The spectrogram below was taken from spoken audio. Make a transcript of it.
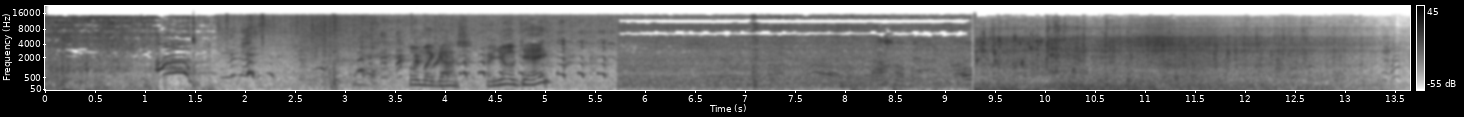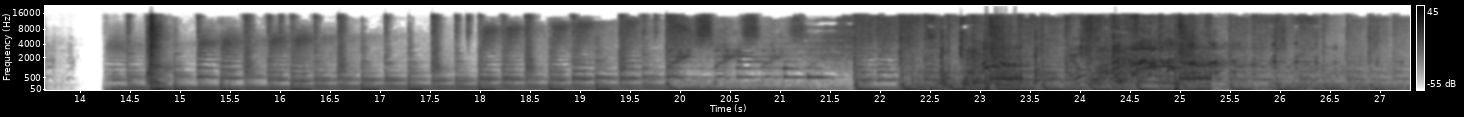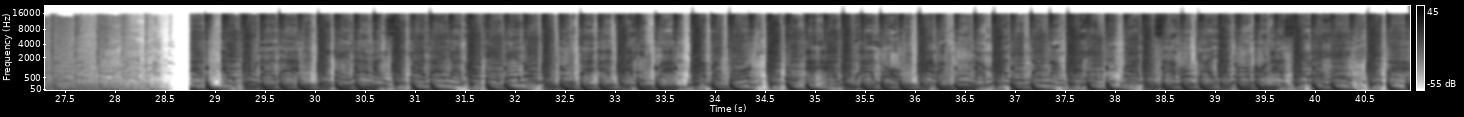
Oh! Oh my gosh, are you okay? Ay tulala Di kailangan sikalayan. Okay, belong magpunta at kahit pa mabagdog Ito'y aalog-alog. Parang ulam malinamnam kahit ng sahog kaya no more asere hey kita.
